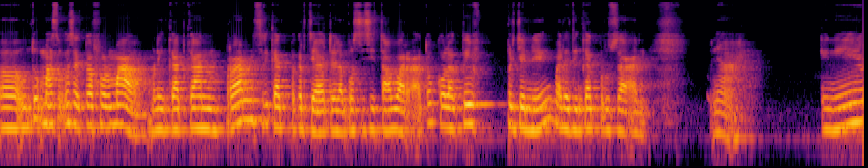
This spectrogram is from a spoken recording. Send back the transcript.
untuk masuk ke sektor formal, meningkatkan peran serikat pekerja dalam posisi tawar atau kolektif bergening pada tingkat perusahaan. Nah, ini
